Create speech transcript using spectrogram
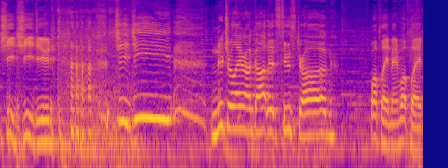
GG, dude. GG! Neutral air on gauntlets, too strong. Well played, man. Well played.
